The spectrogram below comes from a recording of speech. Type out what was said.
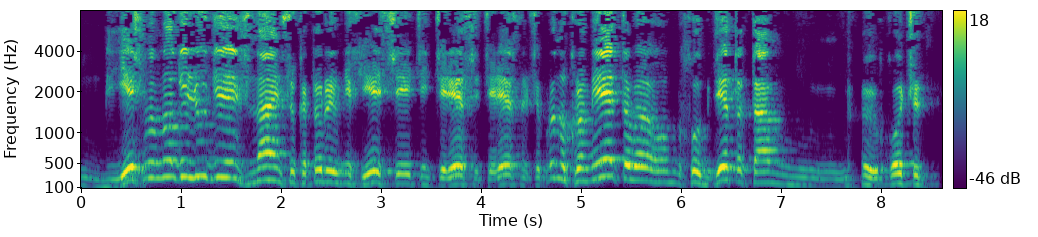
Есть мы многие люди, знаем, что которые у них есть все эти интересы, интересные, все. Но кроме этого, он где-то там хочет,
